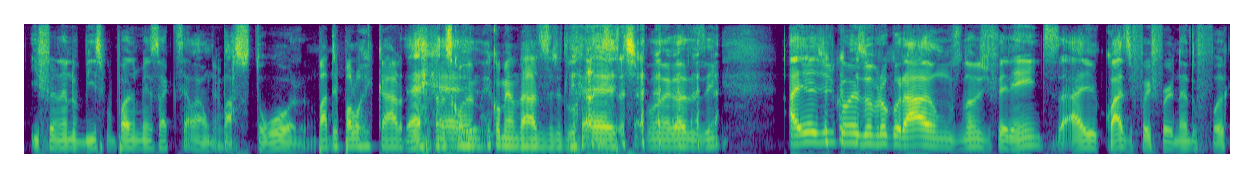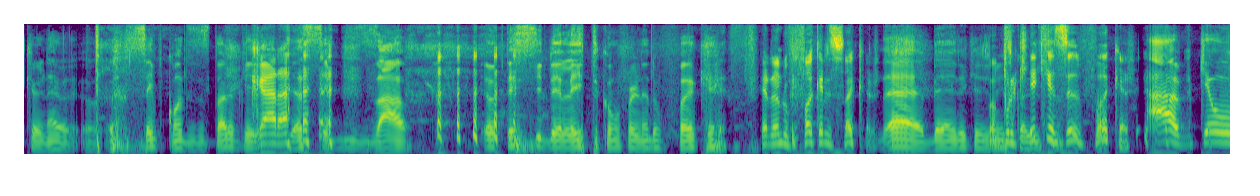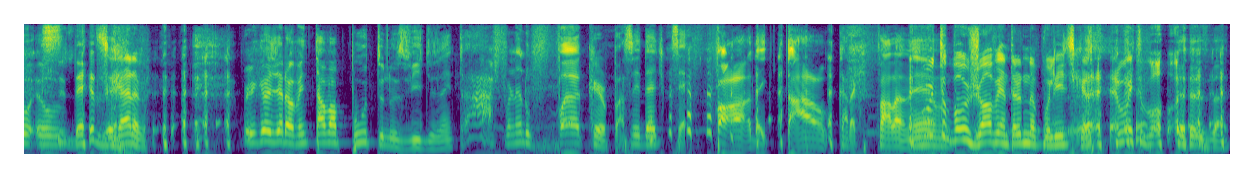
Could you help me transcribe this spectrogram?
e Fernando Bispo podem pensar que, sei lá, um é. pastor. Padre Paulo Ricardo, é, tá recomendados ali do lado. É, tipo um negócio assim. Aí a gente começou a procurar uns nomes diferentes, aí quase foi Fernando Fucker, né? Eu, eu sempre conto essa história porque Caralho. ia ser bizarro eu ter sido eleito como Fernando Fucker. Fernando Fucker e Sucker. É, bem ainda que a gente Mas por que que ia ser Fucker? Ah, porque eu... eu... Essa ideia dos caras. porque eu geralmente tava puto nos vídeos, né? Então, ah, Fernando Fucker, passa a ideia de que você é foda e tal, o cara que fala mesmo. Muito bom o jovem entrando na política, é muito bom. Exato.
